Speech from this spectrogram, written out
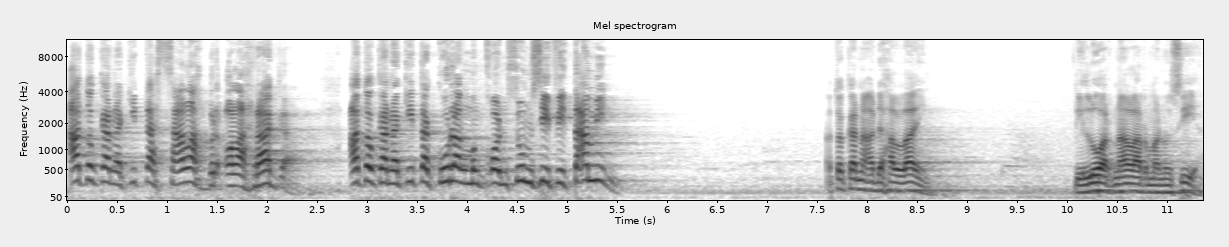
Atau karena kita salah berolahraga? Atau karena kita kurang mengkonsumsi vitamin? Atau karena ada hal lain? Di luar nalar manusia.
